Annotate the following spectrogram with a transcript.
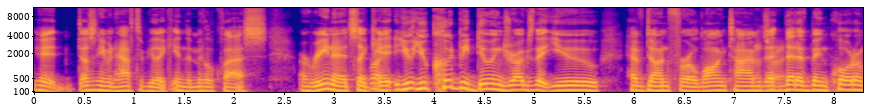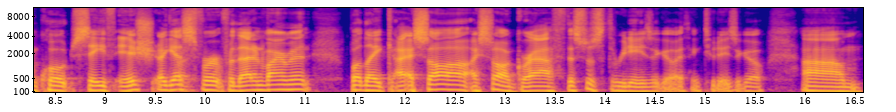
It doesn't even have to be like in the middle class arena. It's like Right. it, you you could be doing drugs that you have done for a long time That's that, right. that have been quote unquote safe ish, I guess for for that environment. But like I I saw I saw a graph. This was three days ago, I think two days ago. Um,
